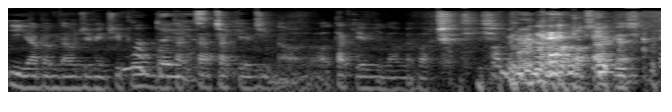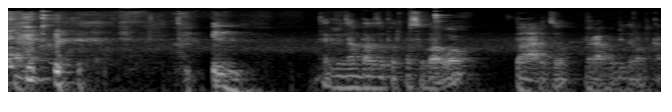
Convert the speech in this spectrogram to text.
i ja bym dał 9,5, No bo ta, jest ta, takie wino, o takie wino my walczyliśmy. Tak. Tak. Także nam bardzo podpasowało. Bardzo. Brawo Biedronka.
